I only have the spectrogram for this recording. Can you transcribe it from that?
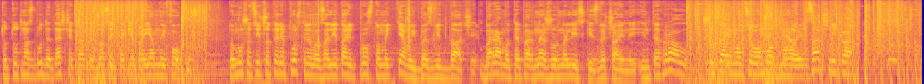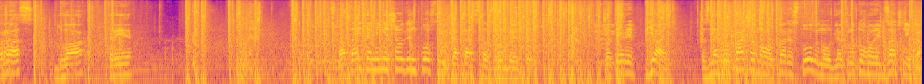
то тут нас буде теж чекати досить таки приємний фокус. Тому що ці чотири постріла залітають просто миттєво і без віддачі. Беремо тепер не журналістський звичайний інтеграл, шукаємо цього модного екзачника. Раз, два, три. Та дайте мені ще один постріл для теста зробити. 4, 5. З непрокачаного, перестволеного для крутого екзачника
